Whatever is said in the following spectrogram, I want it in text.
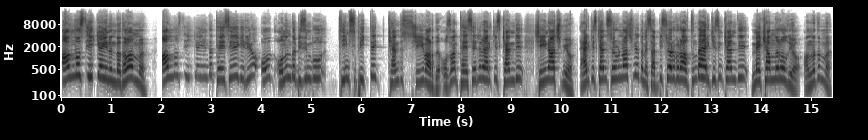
Amlost ilk yayınında tamam mı? Amlost ilk yayınında TS'ye geliyor. O, onun da bizim bu TeamSpeak'te kendi şeyi vardı. O zaman TS'leri herkes kendi şeyini açmıyor. Herkes kendi serverını açmıyor da mesela bir server altında herkesin kendi mekanları oluyor. Anladın mı?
